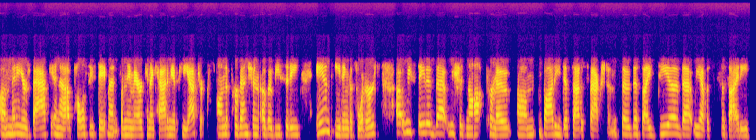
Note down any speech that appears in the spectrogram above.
um, many years back, in a policy statement from the American Academy of Pediatrics on the prevention of obesity and eating disorders, uh, we stated that we should not promote um, body dissatisfaction. So, this idea that we have a society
